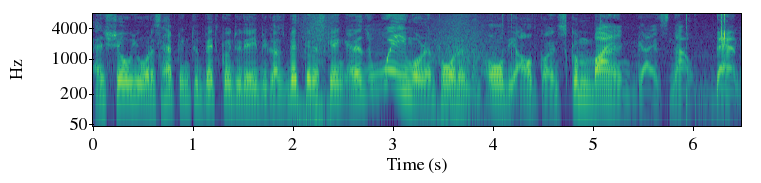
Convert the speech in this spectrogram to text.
and show you what is happening to Bitcoin today because Bitcoin is king and it's way more important than all the altcoins combined, guys. Now, bam.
